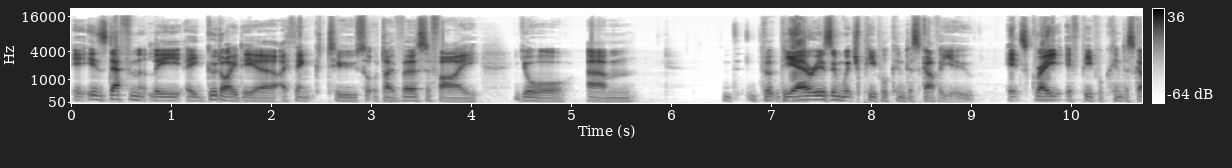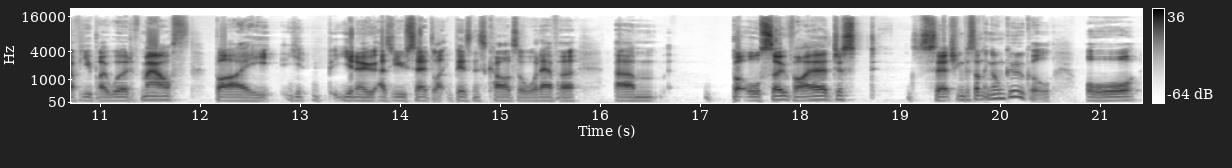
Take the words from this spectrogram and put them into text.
it is definitely a good idea, I think, to sort of diversify your um, the the areas in which people can discover you. It's great if people can discover you by word of mouth, by you, you know, as you said, like business cards or whatever. Um, but also via just searching for something on Google or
